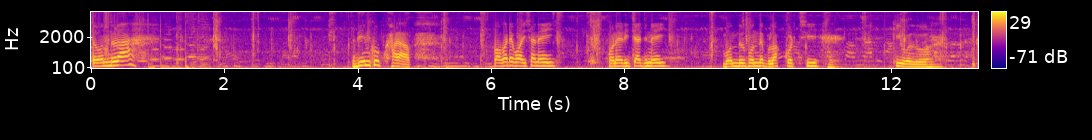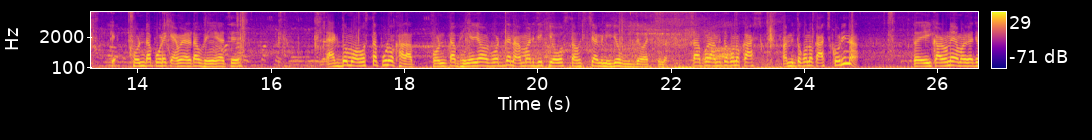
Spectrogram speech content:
তো বন্ধুরা দিন খুব খারাপ। পকেটে পয়সা নেই, ফোনে রিচার্জ নেই বন্ধুর ফোন দিয়ে ব্লক করছি। কি বলব? ফোনটা পড়ে ক্যামেরাটাও ভেঙে গেছে। একদম অবস্থা পুরো খারাপ। ফোনটা ভেঙে যাওয়ার পর দেন আমার যে কি অবস্থা হচ্ছে আমি নিজেও বুঝতে পারছি না। তারপর আমি তো কোনো কাজ, আমি তো কোনো কাজ করি না। তো এই কারণে আমার কাছে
